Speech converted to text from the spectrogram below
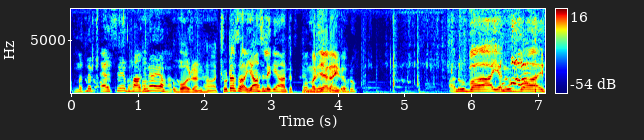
मतलब ऐसे भागना है यहाँ? वॉल रन हाँ छोटा सा यहाँ से लेके यहाँ तक। मर जाएगा नहीं तो। अनु भाई अनु भाई!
